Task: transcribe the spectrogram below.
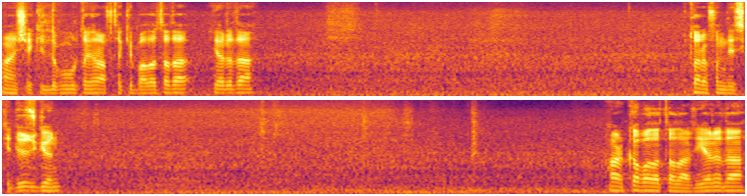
Aynı şekilde bu burada taraftaki balata da yarıda. Bu tarafın diski düzgün. Arka balatalar yarıda.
